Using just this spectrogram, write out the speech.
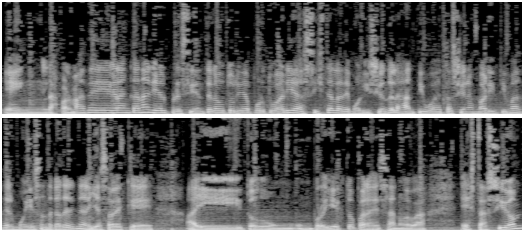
en Las Palmas de Gran Canaria, el presidente de la autoridad portuaria asiste a la demolición de las antiguas estaciones marítimas del Muelle Santa Catarina. Ya sabes que hay todo un, proyecto para esa nueva estación.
